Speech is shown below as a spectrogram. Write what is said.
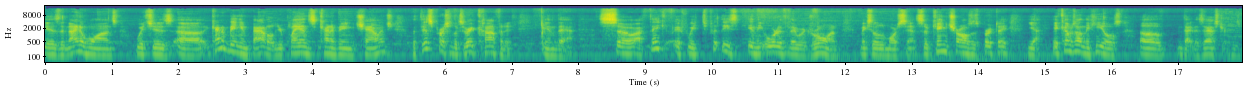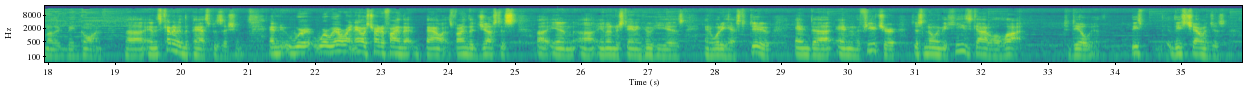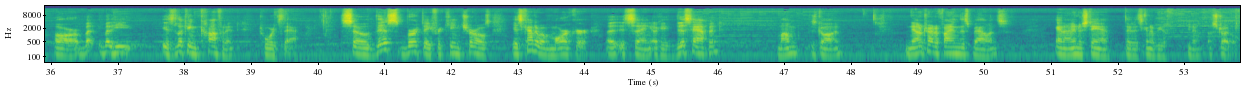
is the Nine of Wands, which is uh, kind of being embattled. Your plans kind of being challenged, but this person looks very confident in that. So I think if we put these in the order that they were drawn, makes a little more sense. So King Charles's birthday, yeah, it comes on the heels of that disaster, his mother being gone. Uh, and it's kind of in the past position. And where, where we are right now is trying to find that balance, find the justice uh, in uh, in understanding who he is and what he has to do, and uh, and in the future, just knowing that he's got a lot to deal with. These these challenges are, but but he is looking confident towards that. So this birthday for King Charles is kind of a marker. Uh, it's saying, okay, this happened. Mom is gone now I'm trying to find this balance, and I understand that it's going to be a, you know, a struggle.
